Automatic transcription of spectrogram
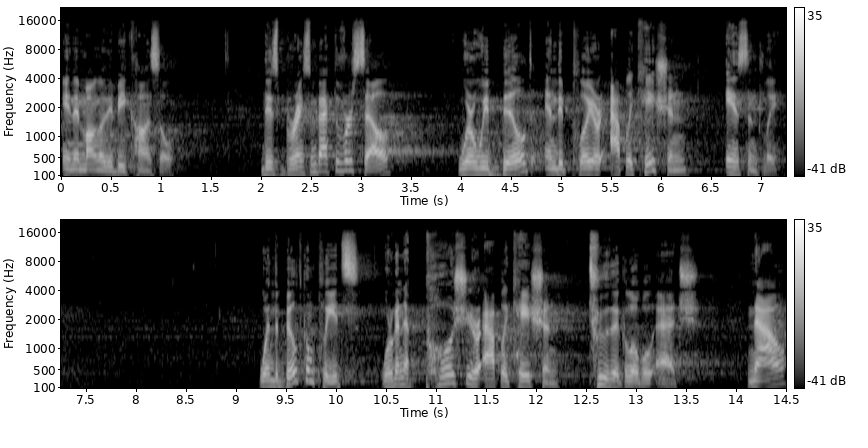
in the MongoDB console. This brings me back to Vercel, where we build and deploy your application instantly. When the build completes, we're going to push your application to the global edge. Now,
